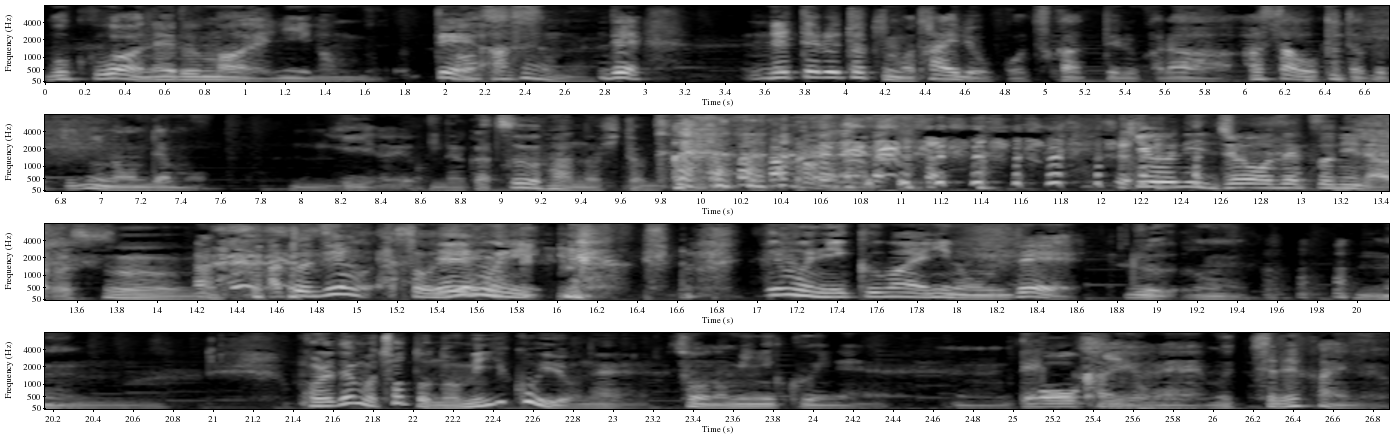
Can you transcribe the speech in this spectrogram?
僕は寝る前に飲む。で、朝あそうねで、寝てる時も体力を使ってるから、朝起きた時に飲んでもうんいいのよ。なんか通販の人みたい急に饒舌になるし。な。うん。ああとジム、そう、ジムに、ジムに行く前に飲んでる。うん。うんこれでもちょっと飲みにくいよね。そう、飲みにくいね。うん。でっかいよね。むっちゃでかいのよ。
